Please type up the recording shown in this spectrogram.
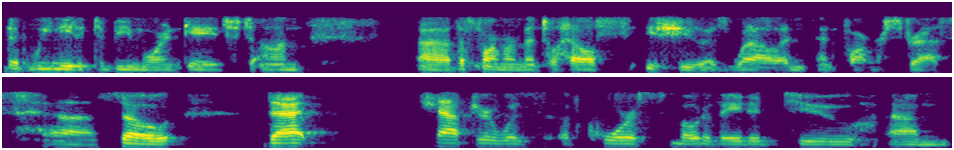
that we needed to be more engaged on uh, the farmer mental health issue as well, and, and farmer stress. Uh, so that chapter was, of course, motivated to um,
